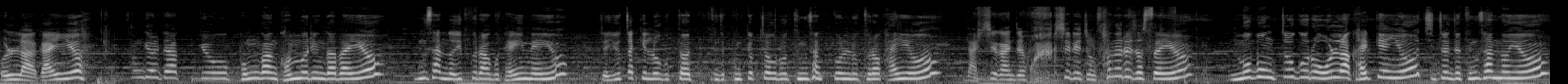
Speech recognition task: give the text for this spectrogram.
올라가요. 성결대학교 본관 건물인가 봐요. 등산로 입구라고 돼 있네요. 이제 요짝길로부터 이제 본격적으로 등산길로 들어가요. 날씨가 이제 확실히 좀 서늘해졌어요. 안모봉 쪽으로 올라갈게요. 진짜 이제 등산로요.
